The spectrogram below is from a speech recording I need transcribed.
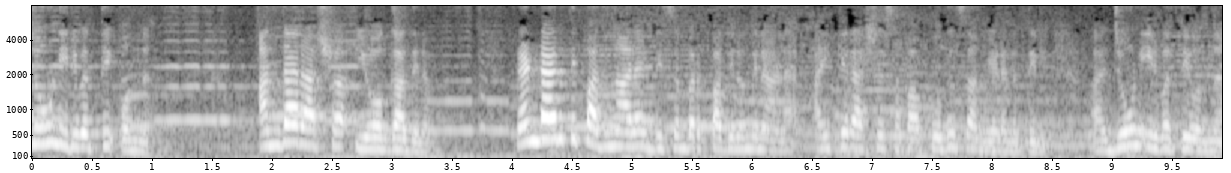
ജൂൺ ഇരുപത്തി ഒന്ന്. അന്താരാഷ്ട്ര യോഗാ ദിനം. രണ്ടായിരത്തി പതിനാല് ഡിസംബർ പതിനൊന്നിനാണ് ഐക്യരാഷ്ട്രസഭ പൊതുസമ്മേളനത്തിൽ ജൂൺ ഇരുപത്തി ഒന്ന്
